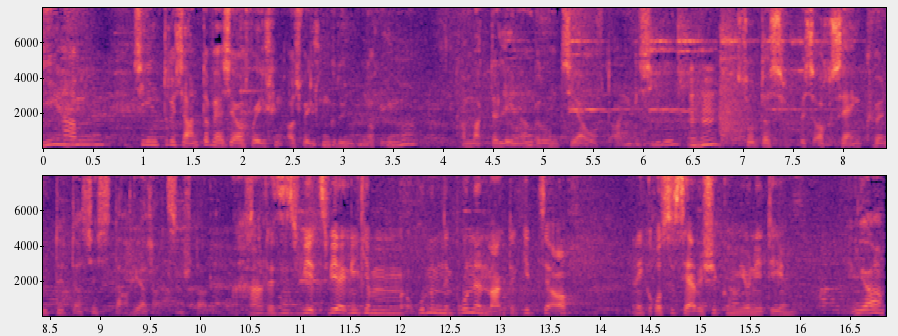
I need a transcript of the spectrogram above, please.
die haben sie interessanterweise aus welchen, aus welchen Gründen auch immer am Magdalenengrund sehr oft angesiedelt, so dass es auch sein könnte, dass es daher Ratzenstall ist. aha, das ist wie jetzt wie eigentlich am, rund um den Brunnenmarkt. Da gibt es ja auch eine große serbische Community. Ja,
